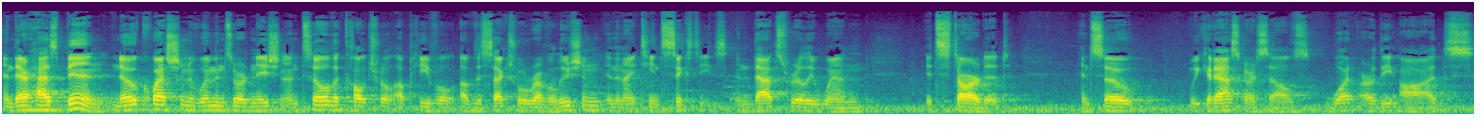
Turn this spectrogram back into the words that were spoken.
And there has been no question of women's ordination until the cultural upheaval of the sexual revolution in the 1960s. And that's really when it started. And so we could ask ourselves what are the odds?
